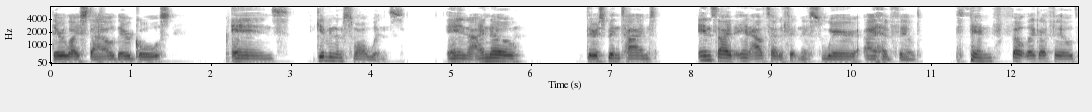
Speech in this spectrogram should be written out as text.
their lifestyle, their goals, and giving them small wins. And I know there's been times inside and outside of fitness where I have failed and felt like I failed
